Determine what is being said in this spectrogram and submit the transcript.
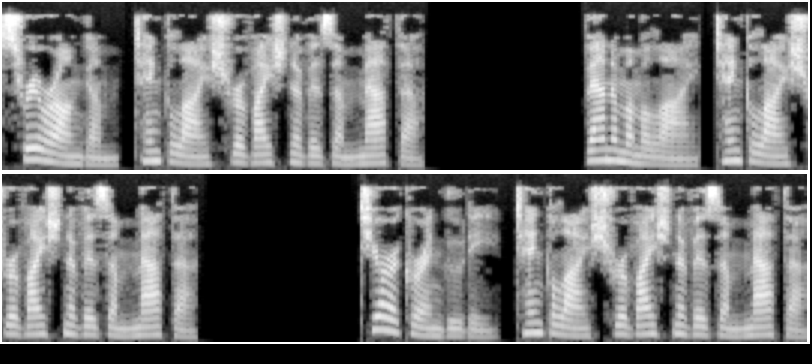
Srirangam, Tenkalai Vaishnavism Matha Vanamamalai, Tenkalai Vaishnavism Matha Tirukurangudi, Tenkalai Vaishnavism Matha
